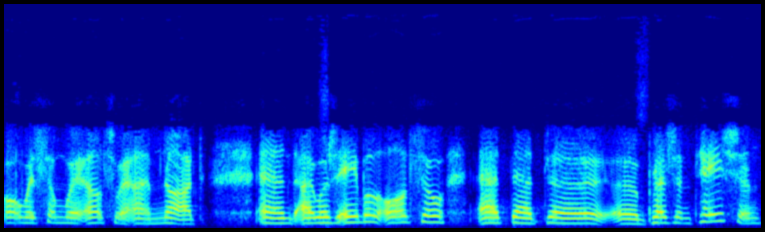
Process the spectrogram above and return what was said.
always somewhere else where I'm not. And I was able also at that uh, uh, presentation,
